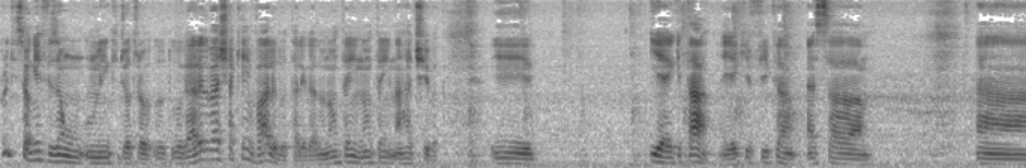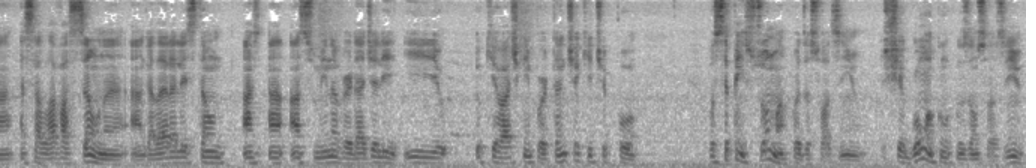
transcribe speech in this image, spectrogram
Porque se alguém fizer um, um, link de outro, outro lugar, ele vai achar que é inválido, tá ligado? Não tem, não tem narrativa. E, e aí que tá, e aí que fica essa... Uh, essa lavação, né? A galera, eles estão assumindo a verdade ali. E o, o que eu acho que é importante é que, tipo, você pensou numa coisa sozinho, chegou a uma conclusão sozinho,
